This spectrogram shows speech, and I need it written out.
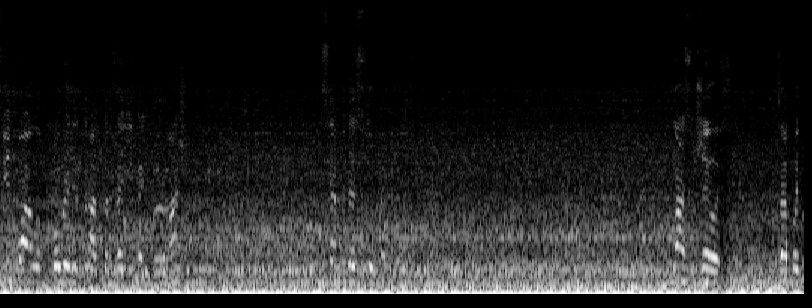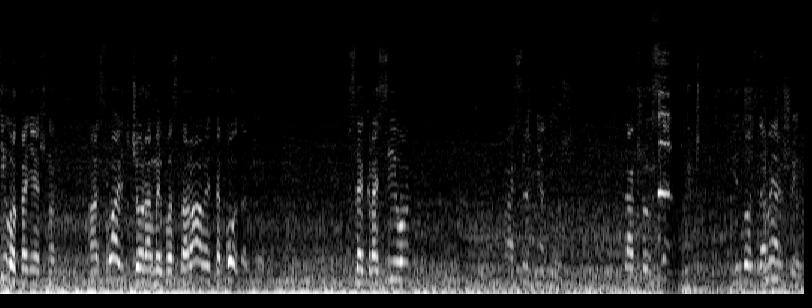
з відвалу повинен трактор заїхати в гараж. Все буде супер. У нас вже ось запотіло, звісно. Асфальт вчора ми постаралися, позавчора. Все красиво. А сьогодні дощ. Так що все. Відос завершуємо.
